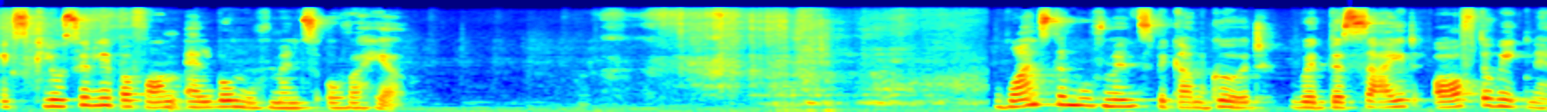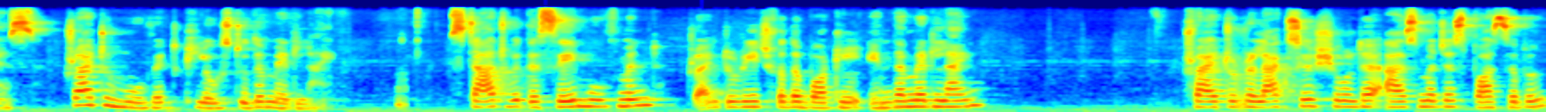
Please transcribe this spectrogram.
exclusively perform elbow movements over here. Once the movements become good with the side of the weakness, try to move it close to the midline. Start with the same movement, trying to reach for the bottle in the midline. Try to relax your shoulder as much as possible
